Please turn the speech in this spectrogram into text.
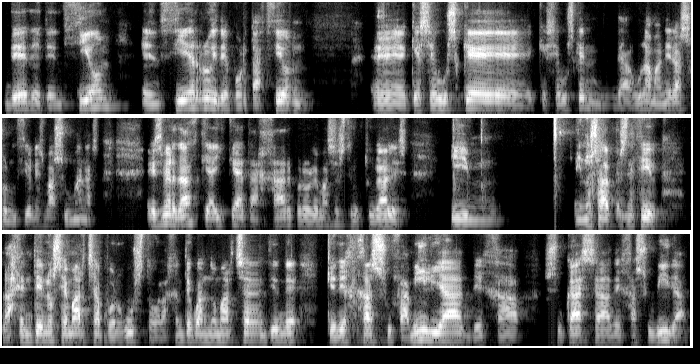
de detención, encierro y deportación. Eh, que, se busque, que se busquen de alguna manera soluciones más humanas. Es verdad que hay que atajar problemas estructurales y, no es decir, la gente no se marcha por gusto, la gente cuando marcha entiende que deja su familia, deja su casa, deja su vida.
